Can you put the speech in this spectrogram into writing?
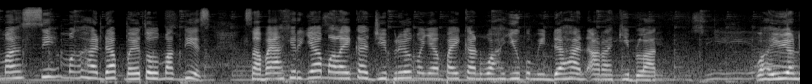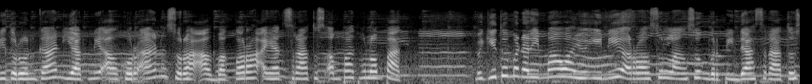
masih menghadap Baitul Maqdis sampai akhirnya malaikat Jibril menyampaikan wahyu pemindahan arah kiblat. Wahyu yang diturunkan yakni Al-Quran Surah Al-Baqarah ayat 144. Begitu menerima wahyu ini, Rasul langsung berpindah 180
